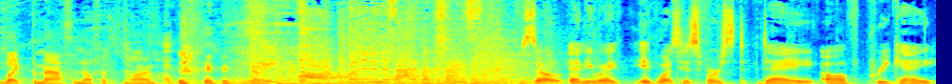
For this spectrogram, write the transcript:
liked the math enough at the time. Running in the cyber chase. So, anyway, it was his first day of pre K,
